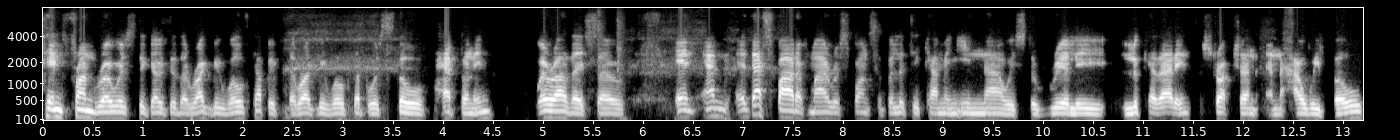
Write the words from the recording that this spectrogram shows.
10 front rowers to go to the Rugby World Cup if the Rugby World Cup was still happening. Where are they? So, and and that's part of my responsibility coming in now is to really look at that infrastructure and, and how we build.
